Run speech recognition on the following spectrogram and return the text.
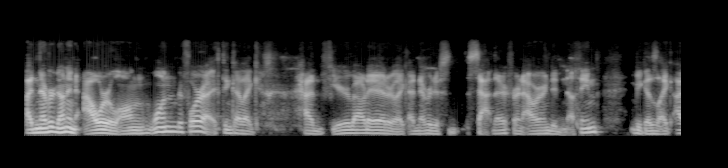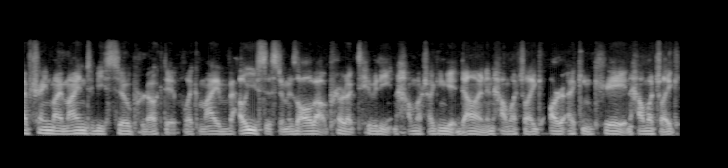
I'd never done an hour long one before. I think I like had fear about it or like I'd never just sat there for an hour and did nothing because like I've trained my mind to be so productive. Like my value system is all about productivity and how much I can get done and how much like art I can create and how much like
